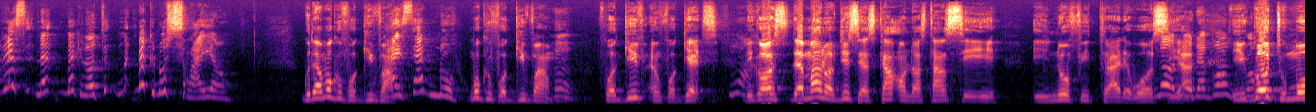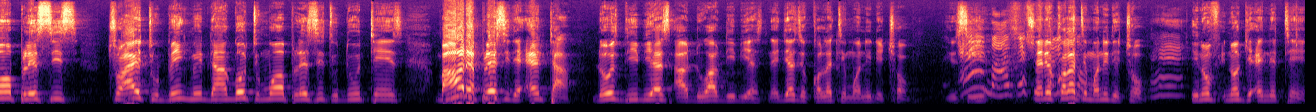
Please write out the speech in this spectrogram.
just make you no make you no try am. That make we forgive am. I said no. make we forgive am Mm. forgive and forget Yeah. because the man of jesus can understand say he no fit try the world No, see no, ah. the he go to more places try to bring me down go to more places to do things but all the places they enter those dbs are do have dbs they just dey collect him money dey chop you see Eh, na, they they collect am. money dey chop. Eh. you no you no get anything.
